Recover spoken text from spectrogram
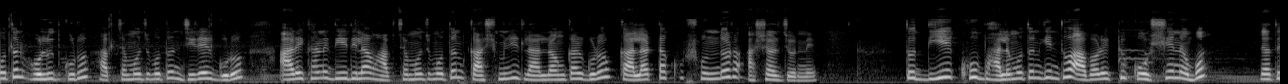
মতন হলুদ গুঁড়ো, হাফ চামচ মতন জিরের গুঁড়ো আর এখানে দিয়ে দিলাম হাফ চামচ মতন কাশ্মীরি লাল লঙ্কার গুঁড়ো। কালারটা খুব সুন্দর আসার জন্যে। তো দিয়ে খুব ভালো মতন কিন্তু আবারও একটু কষিয়ে নেব, যাতে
